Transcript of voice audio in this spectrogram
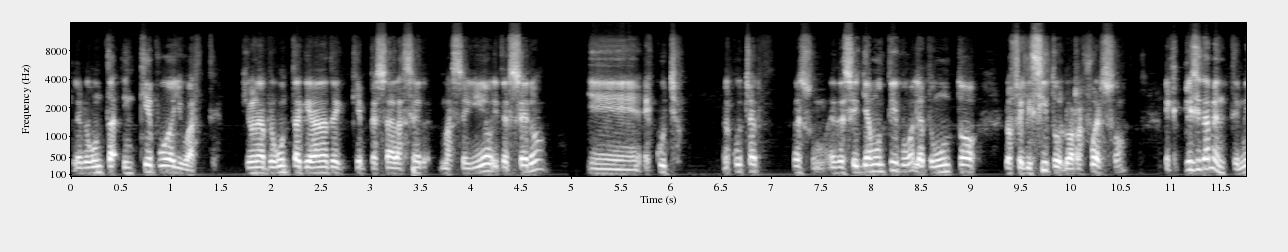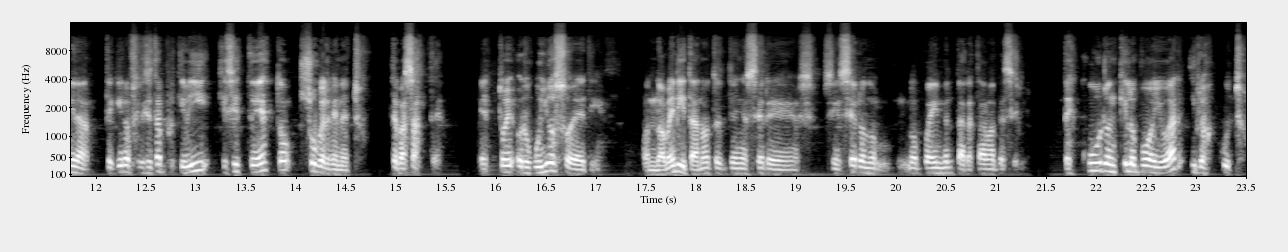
Le pregunta, ¿en qué puedo ayudarte? Que es una pregunta que van a tener que empezar a hacer más seguido. Y tercero, eh, escucha. Escuchar. Es decir, llamo a un tipo, le pregunto, lo felicito, lo refuerzo, explícitamente, mira, te quiero felicitar porque vi que hiciste esto súper bien hecho, te pasaste, estoy orgulloso de ti. Cuando amerita, ¿no? Te tienes que ser eh, sincero, no, no puedes inventar, está más decirlo. Descubro en qué lo puedo ayudar y lo escucho.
